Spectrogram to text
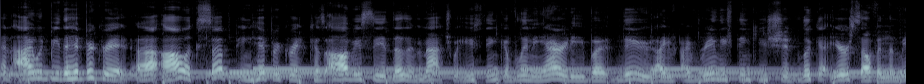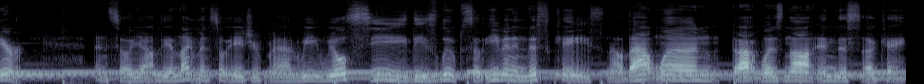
And I would be the hypocrite. Uh, I'll accept being hypocrite because obviously it doesn't match what you think of linearity. But dude, I, I really think you should look at yourself in the mirror. And so, yeah, the enlightenment so age group, man, we will see these loops. So, even in this case, now that one, that was not in this. Okay.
